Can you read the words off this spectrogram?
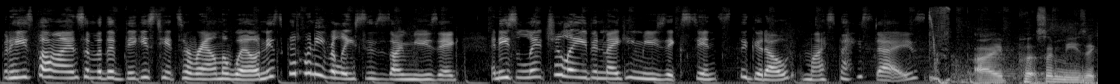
but he's behind some of the biggest hits around the world, and it's good when he releases his own music. And he's literally been making music since the good old MySpace days. I put some music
